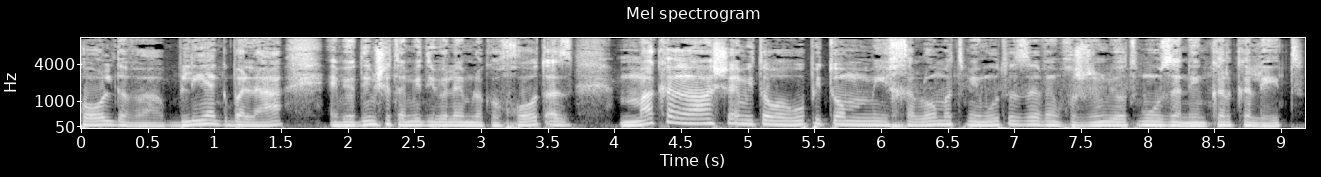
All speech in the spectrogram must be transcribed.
כל דבר, בלי הגבלה. הם יודעים שתמיד יהיו להם לקוחות, אז מה קרה שהם התעוררו פתאום מחלום התמימות הזה והם חושבים להיות מאוזנים כלכלית?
